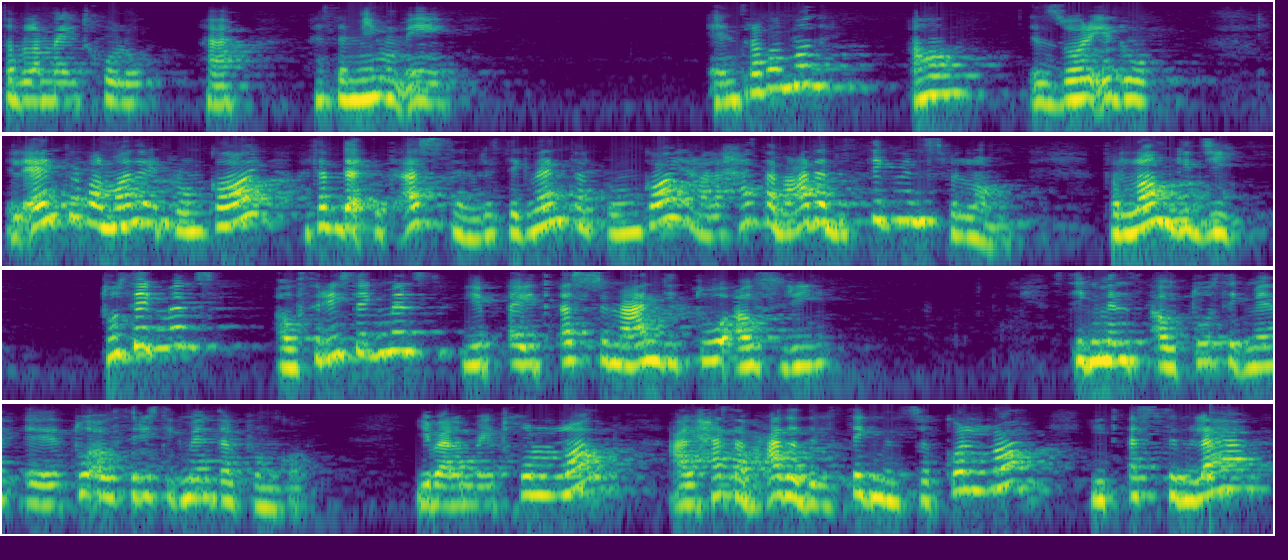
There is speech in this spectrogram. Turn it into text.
طب لما يدخلوا ها هسميهم إيه؟ intra pulmonary أهو الزور إيه دول؟ ال intra pulmonary bronchi هتبدأ تتقسم ل segmental bronchi على حسب عدد ال segments في ال lung فال lung دي 2 segments أو 3 segments يبقى يتقسم عندي 2 أو 3 segments أو 2 segment 2 أو 3 segmental bronchi يبقى لما يدخلوا ال lung على حسب عدد ال segments كل lung يتقسم لها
